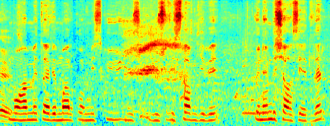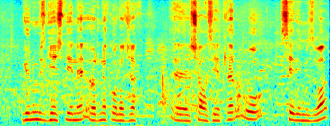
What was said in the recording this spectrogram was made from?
Evet. Muhammed Ali, Malcolm Miski, Yusuf, Yusuf İslam gibi önemli şahsiyetler. Günümüz gençliğine örnek olacak e, şahsiyetler. O serimiz var.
